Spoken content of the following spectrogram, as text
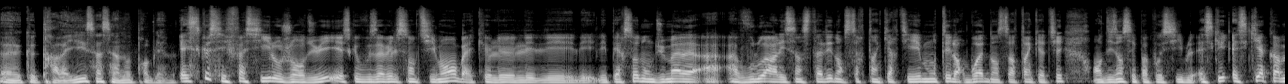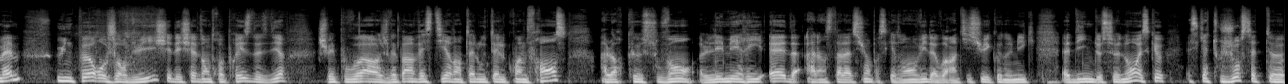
euh, que de travailler, ça, c'est un autre problème. Est-ce que c'est facile aujourd'hui? Est-ce que vous avez le sentiment bah, que le, les, les, les, personnes ont du mal à, à vouloir aller s'installer dans certains quartiers, monter leur boîte dans certains quartiers, en disant c'est pas possible? Est-ce qu'il est qu'il y a quand même une peur aujourd'hui? Chez des chefs d'entreprise de se dire je vais pouvoir, je vais pas investir dans tel ou tel coin de France, alors que souvent les mairies aident à l'installation parce qu'elles ont envie d'avoir un tissu économique digne de ce nom. Est-ce que est-ce qu'il y a toujours cette euh,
